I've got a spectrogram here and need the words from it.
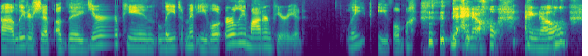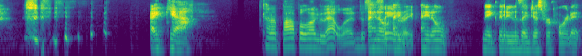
uh, leadership of the European late medieval, early modern period. Late evil. Yeah, I know. I know. I yeah. Kind of bop along to that one, just I know. I, right. I don't make the news. I just report it.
